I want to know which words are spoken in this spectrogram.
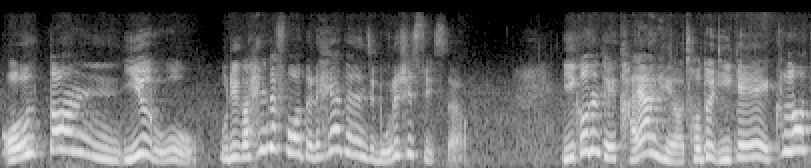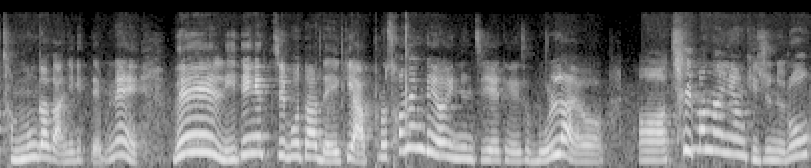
어떤 이유로 우리가 hand forward를 해야 되는지 모르실 수 있어요. 이거는 되게 다양해요. 저도 이게 클럽 전문가가 아니기 때문에 왜 leading edge보다 neck이 앞으로 선행되어 있는지에 대해서 몰라요. 어, 7번 아이언 기준으로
